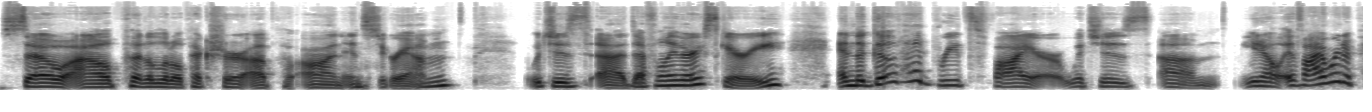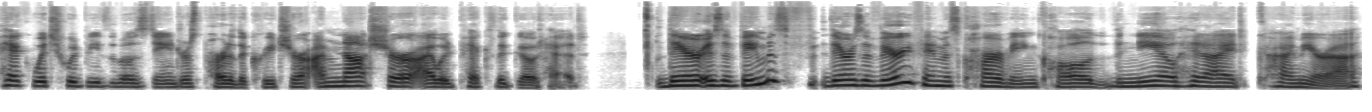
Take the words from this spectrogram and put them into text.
So I'll put a little picture up on Instagram, which is uh, definitely very scary. And the goat head breathes fire, which is, um, you know, if I were to pick which would be the most dangerous part of the creature, I'm not sure I would pick the goat head. There is a famous, there is a very famous carving called the Neo Hittite Chimera.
